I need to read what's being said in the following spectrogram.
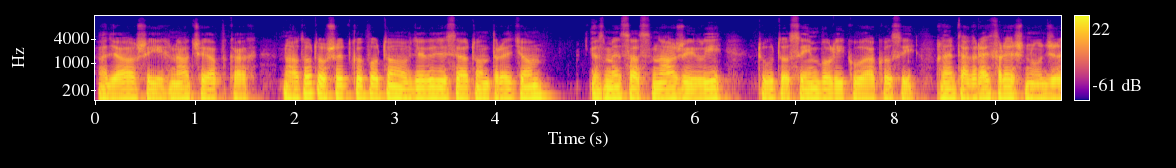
a ďalších načiapkách, No a toto všetko potom v 93. sme sa snažili túto symboliku ako si len tak refreshnúť, že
